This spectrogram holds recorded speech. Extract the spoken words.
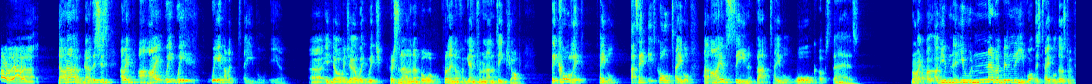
Oh, really? Uh, no, no, no. This is, I mean, I, I we, we, we have a table here uh, in Derby Jail, which, which Chris and Eleanor bought, funnily enough, again from an antique shop. They call it table. That's it. It's called table. And I have seen that table walk upstairs. Right? Uh, You, you would never believe what this table does to me.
